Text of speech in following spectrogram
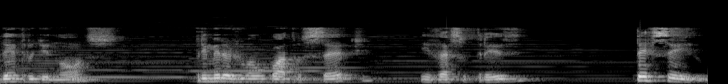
dentro de nós. 1 João 4,7 e verso 13. Terceiro,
